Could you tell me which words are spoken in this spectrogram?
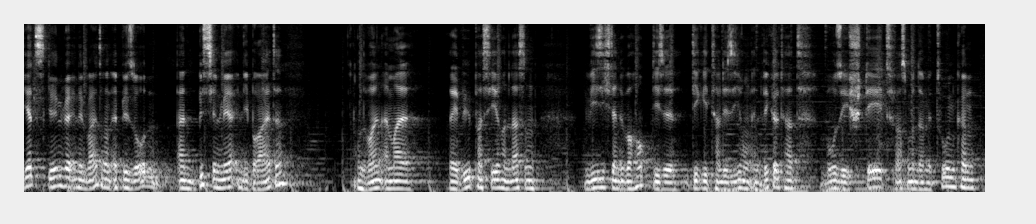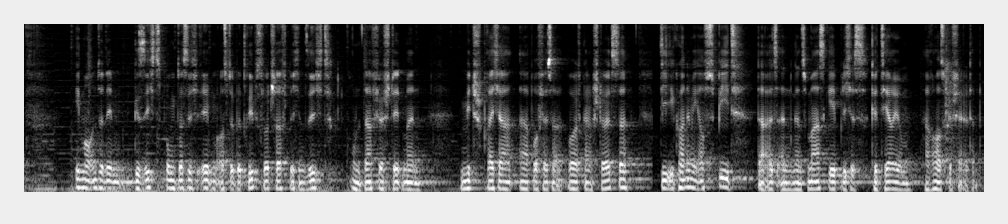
Jetzt gehen wir in den weiteren Episoden ein bisschen mehr in die Breite und wollen einmal Revue passieren lassen, wie sich denn überhaupt diese Digitalisierung entwickelt hat, wo sie steht, was man damit tun kann. Immer unter dem Gesichtspunkt, dass ich eben aus der betriebswirtschaftlichen Sicht, und dafür steht mein Mitsprecher, Herr Professor Wolfgang Stölster, die Economy of Speed da als ein ganz maßgebliches Kriterium herausgestellt hat.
